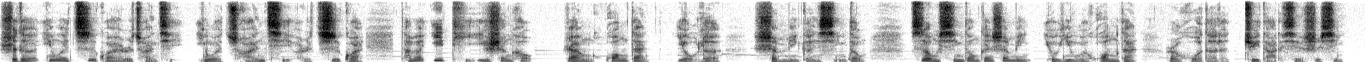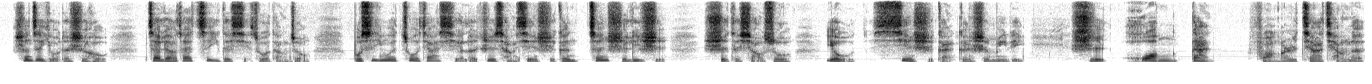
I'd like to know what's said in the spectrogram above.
使得因为志怪而传奇，因为传奇而志怪，他们一体一生后，让荒诞有了生命跟行动。这种行动跟生命又因为荒诞而获得了巨大的现实性。甚至有的时候，在《聊斋志异》的写作当中，不是因为作家写了日常现实跟真实历史，使得小说有现实感跟生命力，是荒诞。反而加强了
